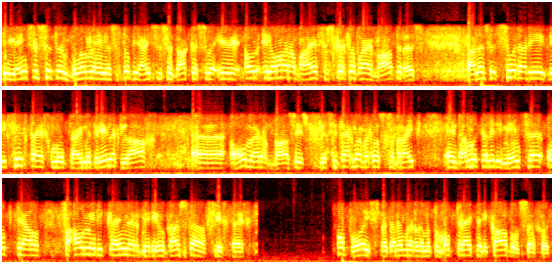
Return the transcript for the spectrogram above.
die mense sit in bome en hulle sit op die huise se dakke so en, en omdat daar baie verskriklik baie water is, dan is dit sodat die die vliegtuig moet hy moet redelik laag uh hover basis dis die terme wat ons gebruik en dan moet hulle die mense optel veral met die kleiner met die Augusta vliegtuig op hoes wat dan word hulle met hom optrek met die kabels en goed.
